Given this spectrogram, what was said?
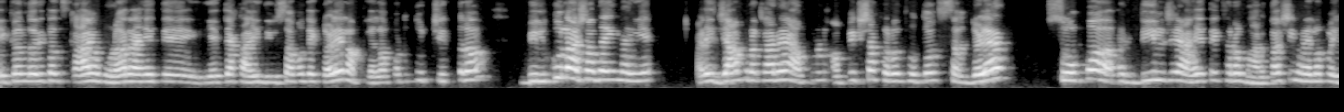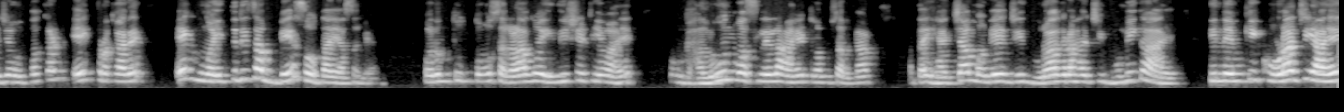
एकंदरीतच काय होणार आहे ते येत्या काही दिवसामध्ये कळेल आपल्याला. परंतु चित्र बिलकुल आशादायी नाहीये आणि ज्या प्रकारे आपण अपेक्षा करत होतो, सगळ्यात सोपं डील जे आहे ते खरं भारताशी व्हायला पाहिजे होतं. कारण एक प्रकारे एक मैत्रीचा बेस होता या सगळ्या परंतु तो सगळा जो इनिशिएटिव्ह आहे, तो घालवून बसलेला आहे ट्रम्प सरकार. आता ह्याच्यामागे जी दुराग्रहाची भूमिका आहे, ती नेमकी कोणाची आहे,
